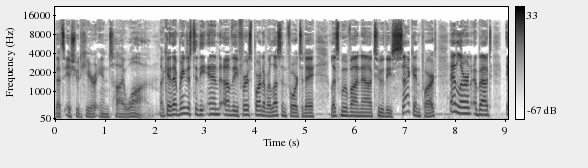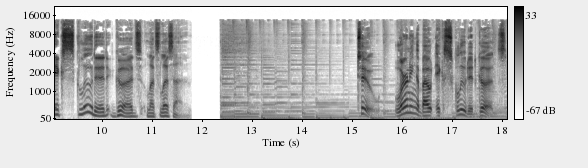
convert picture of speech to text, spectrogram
that's issued here in Taiwan. Okay, that brings us to the end of the first part of our lesson for today. Let's move on now to the second part and learn about excluded goods. Let's listen. 2. Learning about excluded goods.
